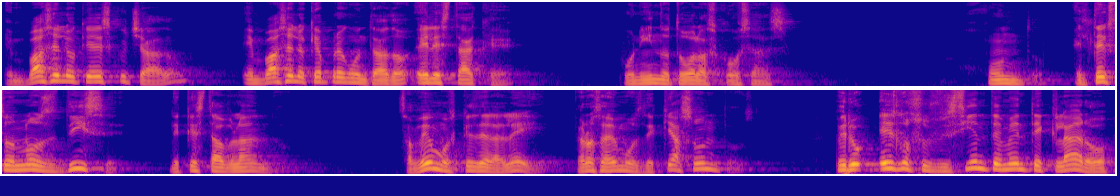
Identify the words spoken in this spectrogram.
En base a lo que ha escuchado, en base a lo que ha preguntado, Él está aquí, poniendo todas las cosas junto. El texto nos dice de qué está hablando. Sabemos que es de la ley, pero no sabemos de qué asuntos. Pero es lo suficientemente claro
